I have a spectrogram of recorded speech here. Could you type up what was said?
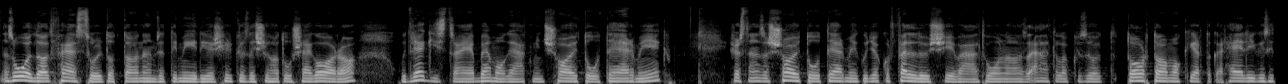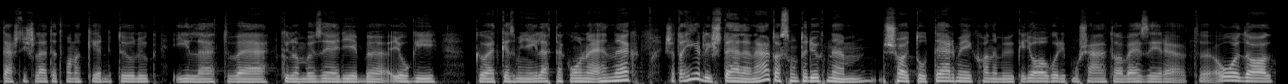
az oldalt felszólította a Nemzeti Média és Hírközlési Hatóság arra, hogy regisztrálja be magát, mint sajtótermék, és aztán ez a sajtótermék ugye akkor felelőssé vált volna az általa közölt tartalmakért, akár helyreigazítást is lehetett volna kérni tőlük, illetve különböző egyéb jogi következményei lettek volna ennek, és hát a hírlista ellenállt, azt mondta, hogy ők nem sajtótermék, hanem ők egy algoritmus által vezérelt oldal,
